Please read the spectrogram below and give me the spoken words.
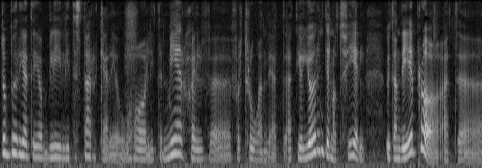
då började jag bli lite starkare och ha lite mer självförtroende. Att, att jag gör inte något fel, utan det är bra att eh,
